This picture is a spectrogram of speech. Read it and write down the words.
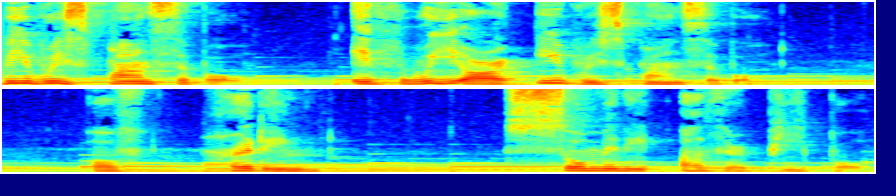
be responsible if we are irresponsible of hurting so many other people.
